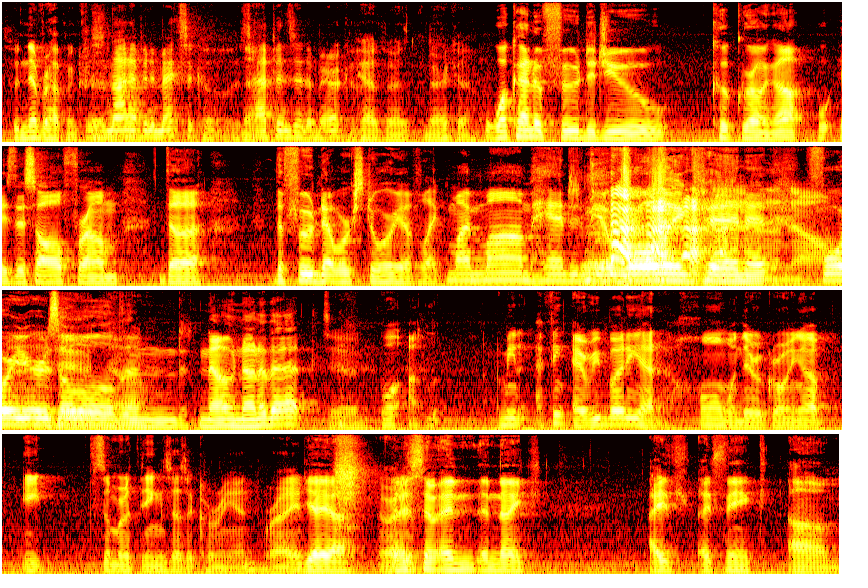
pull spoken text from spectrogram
This would never happen in Korea. This does not happen in Mexico. This No. happens in America. It happens in America. What kind of food did you cook growing up? Is this all from the the Food Network story of like my mom handed me a rolling pin at No. four years Dude, old, no. and no, none of that. Dude. Well, I I mean, I think everybody at home when they were growing up ate similar things as a Korean, right? Yeah, yeah. Right? And, it's, and and like, I I think um,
